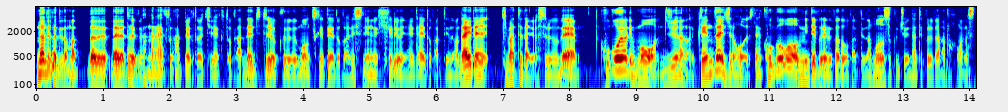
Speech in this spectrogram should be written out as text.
なんでかっていうと、まあ、だいたい TOEIC 700とか800とか900とかで実力もつけてとか、リスニングが聞けるようになりたいとかっていうのは大体決まってたりはするので、ここよりも重要なのは現在地の方ですね。ここを見てくれるかどうかっていうのはものすごく重要になってくるかなと思います。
